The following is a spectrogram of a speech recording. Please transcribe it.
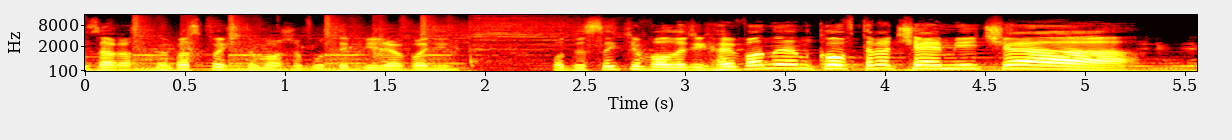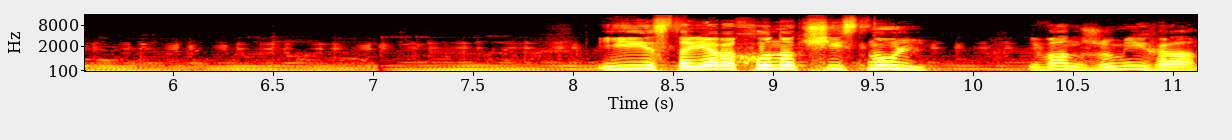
Зараз небезпечно може бути біля воріт Одеситів. Валерій Гайваненко втрачає м'яча. І стає рахунок 6-0. Іван Жуміга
